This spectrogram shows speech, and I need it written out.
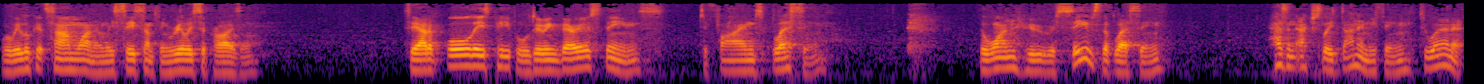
Well, we look at Psalm 1 and we see something really surprising. See, out of all these people doing various things to find blessing, the one who receives the blessing hasn't actually done anything to earn it.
